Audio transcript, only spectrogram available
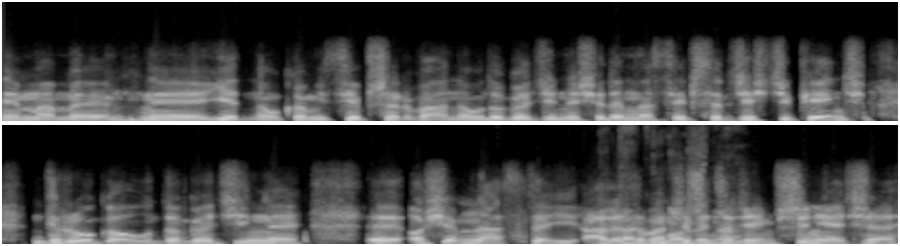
e, mamy e, jedną komisję przerwaną do godziny 17.45, drugą do godziny e, 18.00, ale tak zobaczymy, można? co dzień przyniesie.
